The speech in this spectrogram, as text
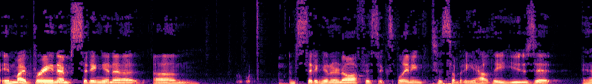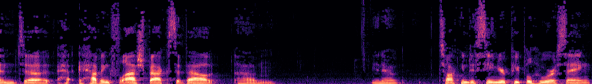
in my brain. I'm sitting in a um, I'm sitting in an office explaining to somebody how they use it and uh, ha- having flashbacks about, um, you know, talking to senior people who are saying,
